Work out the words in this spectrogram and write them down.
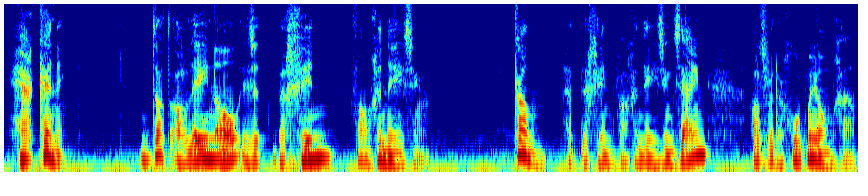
Herkenning, Dat alleen al is het begin van genezing. Kan het begin van genezing zijn als we er goed mee omgaan.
